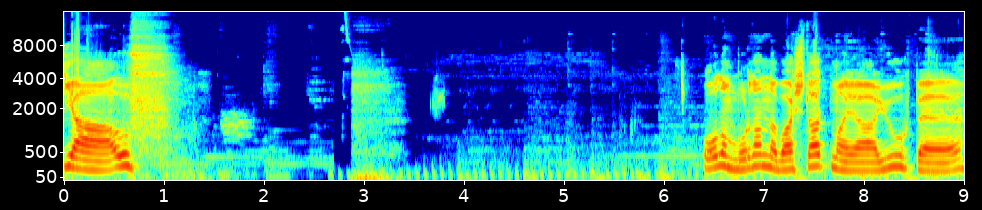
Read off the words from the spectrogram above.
Ya uf. Oğlum buradan da başlatma ya. Yuh be.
